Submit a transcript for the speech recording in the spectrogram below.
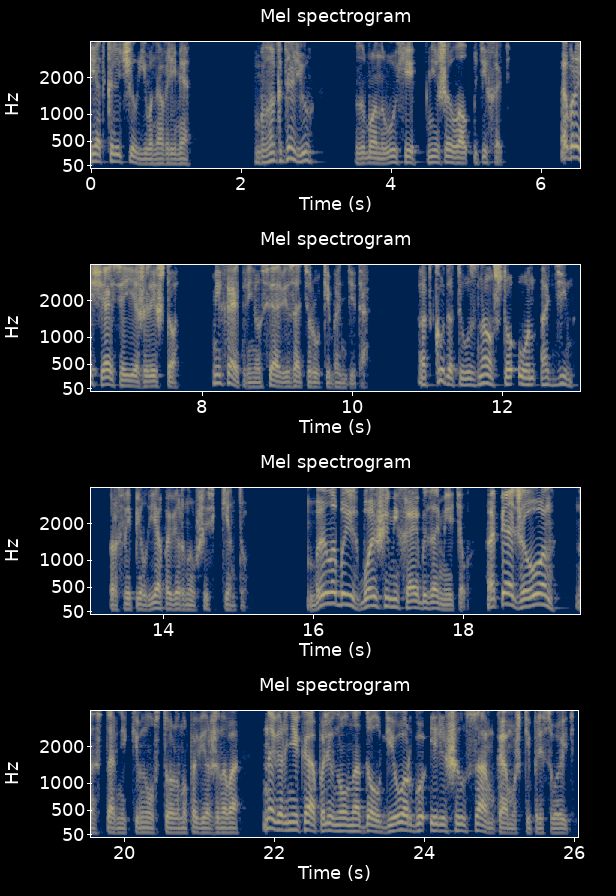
и отключил его на время. Благодарю. Звон в ухе не желал утихать. Обращайся, ежели что. Михай принялся вязать руки бандита. Откуда ты узнал, что он один? прохрипел я, повернувшись к Кенту. Было бы их больше, Михай бы заметил. Опять же он, Наставник кивнул в сторону поверженного. Наверняка плюнул на долгий оргу и решил сам камушки присвоить.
